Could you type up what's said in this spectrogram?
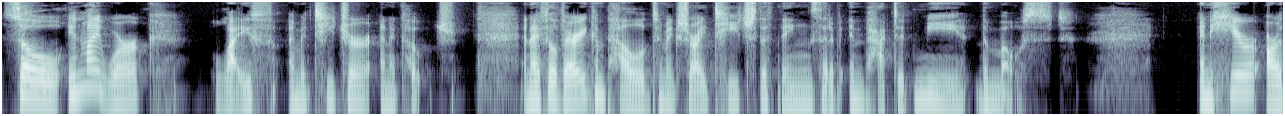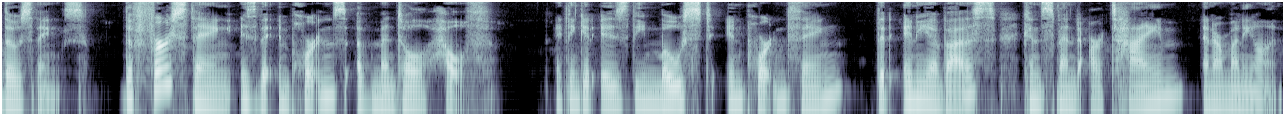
So, in my work, life, I'm a teacher and a coach. And I feel very compelled to make sure I teach the things that have impacted me the most. And here are those things. The first thing is the importance of mental health. I think it is the most important thing that any of us can spend our time and our money on.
